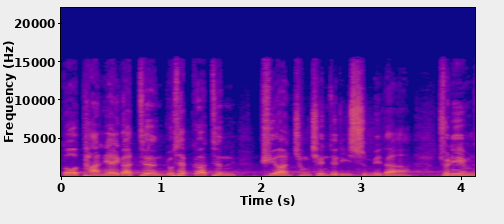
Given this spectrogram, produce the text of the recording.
또 다니엘 같은 요셉 같은 귀한 정치인들이 있습니다. 주님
